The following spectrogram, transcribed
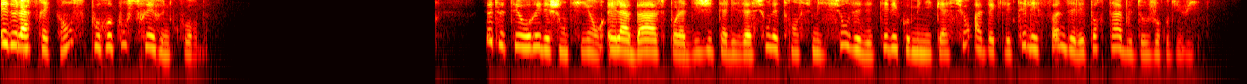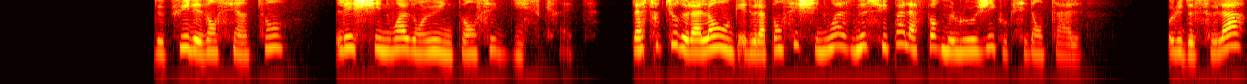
et de la fréquence pour reconstruire une courbe. Cette théorie d'échantillon est la base pour la digitalisation des transmissions et des télécommunications avec les téléphones et les portables d'aujourd'hui. Depuis les anciens temps, les Chinois ont eu une pensée discrète. La structure de la langue et de la pensée chinoise ne suit pas la forme logique occidentale. Au lieu de cela,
